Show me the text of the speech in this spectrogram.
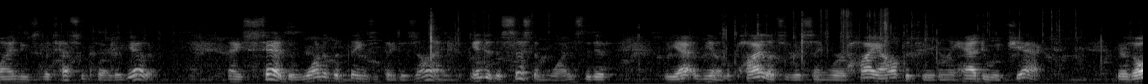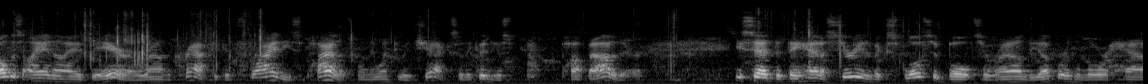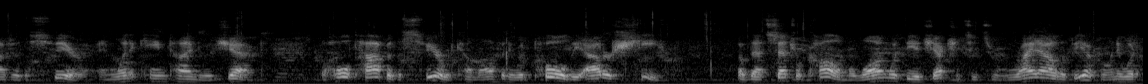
windings of the Tesla coil together. And he said that one of the things that they designed into the system was that if the you know the pilots of this thing were at high altitude and they had to eject, there's all this ionized air around the craft that could fry these pilots when they went to eject, so they couldn't just pop out of there. He said that they had a series of explosive bolts around the upper and the lower halves of the sphere, and when it came time to eject, the whole top of the sphere would come off and it would pull the outer sheath of that central column along with the ejection seats right out of the vehicle, and it would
